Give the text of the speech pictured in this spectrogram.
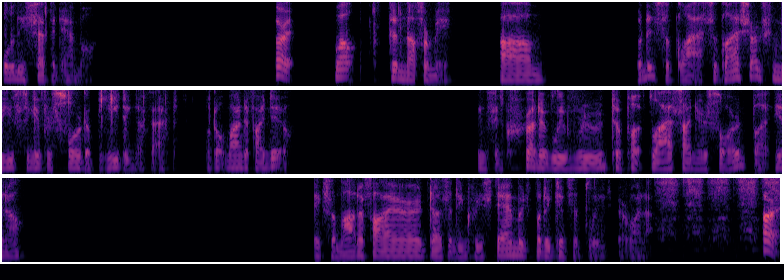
47 ammo. Alright, well, good enough for me. Um, what is the glass? The glass shards can be used to give your sword a bleeding effect. I don't mind if I do. Seems incredibly rude to put glass on your sword, but you know. Takes a modifier, doesn't increase damage, but it gives it bleed. Sure, why not? Alright.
